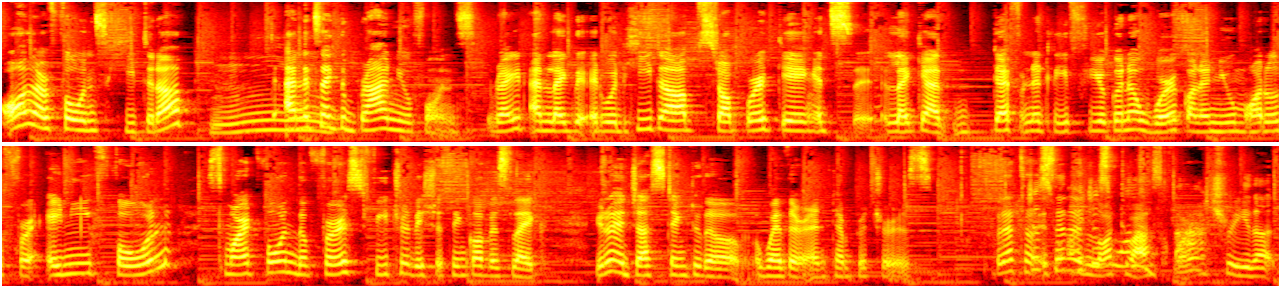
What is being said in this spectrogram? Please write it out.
all our phones heated up, mm. and it's like the brand new phones, right? And like it would heat up, stop working. It's like yeah, definitely. If you're gonna work on a new model for any phone, smartphone, the first feature they should think of is like you know adjusting to the weather and temperatures. But that's a, isn't a just lot to ask a for? battery that,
